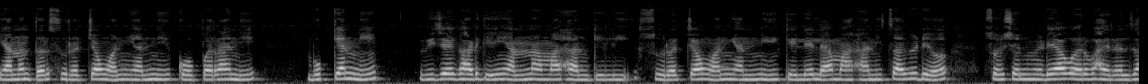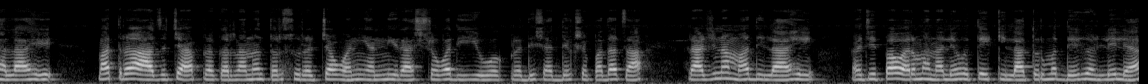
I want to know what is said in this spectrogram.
यानंतर सूरज चव्हाण यांनी कोपरानी बुक्यांनी विजय घाडगे यांना मारहाण केली. सूरज चव्हाण यांनी केलेल्या मारहाणीचा व्हिडिओ सोशल मीडियावर व्हायरल झाला आहे. मात्र आजच्या प्रकरणानंतर सूरज चव्हाण यांनी राष्ट्रवादी युवक प्रदेशाध्यक्षपदाचा राजीनामा दिला आहे. अजित पवार म्हणाले होते की लातूरमध्ये घडलेल्या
